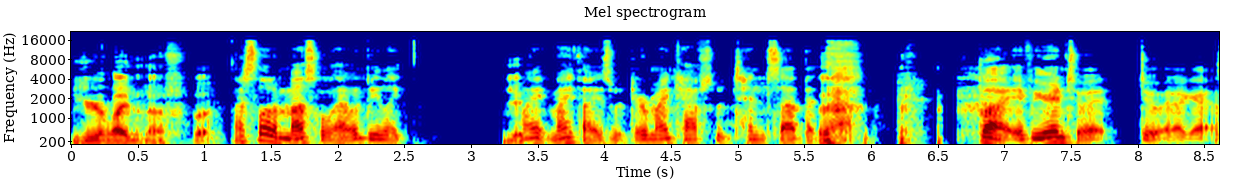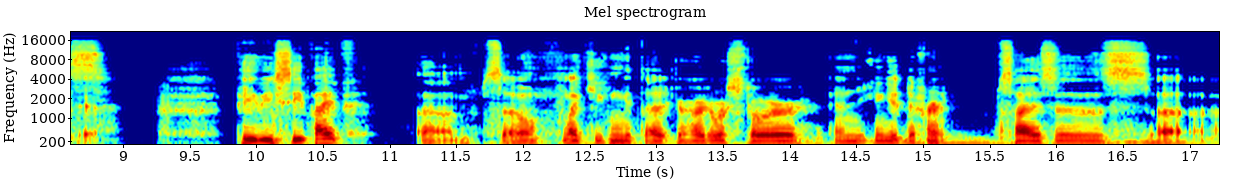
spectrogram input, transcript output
you're light enough, but That's a lot of muscle. That would be like Yeah. my my thighs would or my calves would tense up at that. but if you're into it, do it, I guess. PVC pipe. Um, so like you can get that at your hardware store, and you can get different sizes, uh,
